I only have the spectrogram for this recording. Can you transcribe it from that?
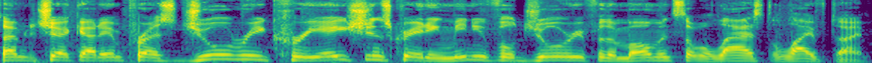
Time to check out Impress Jewelry Creations, creating meaningful jewelry for the moments that will last a lifetime.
